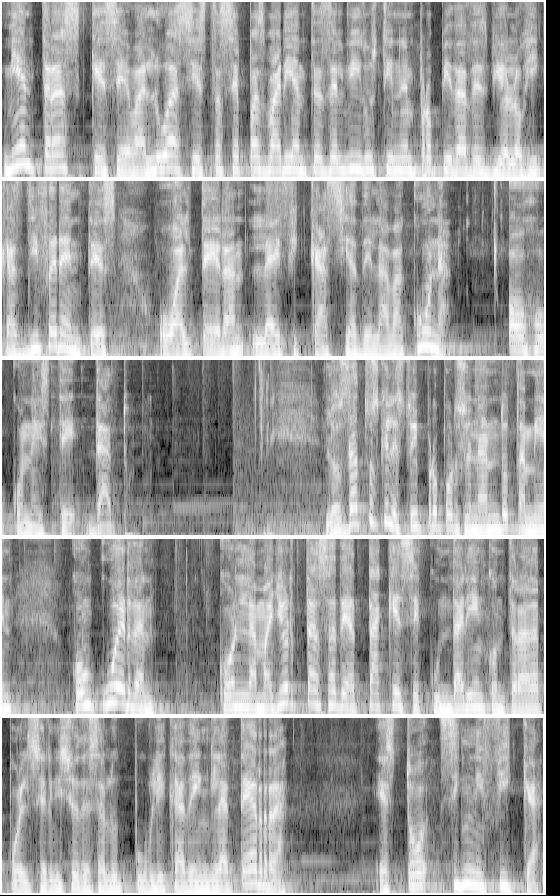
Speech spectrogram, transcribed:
mientras que se evalúa si estas cepas variantes del virus tienen propiedades biológicas diferentes o alteran la eficacia de la vacuna. Ojo con este dato. Los datos que le estoy proporcionando también concuerdan con la mayor tasa de ataque secundaria encontrada por el Servicio de Salud Pública de Inglaterra. Esto significa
